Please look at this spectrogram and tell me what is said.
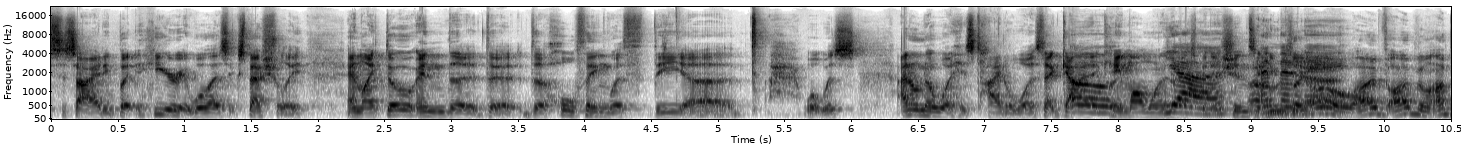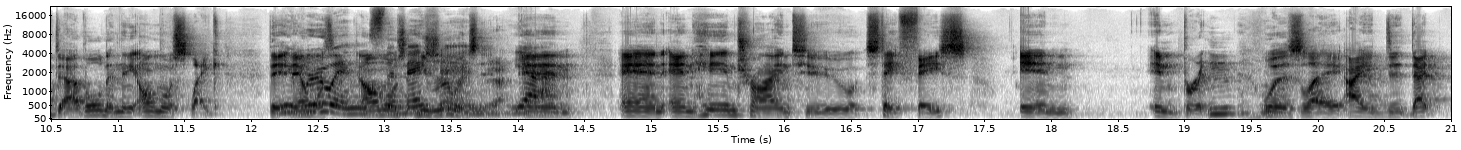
society but here it was especially and like though and the the the whole thing with the uh what was I don't know what his title was that guy Oh, that came on one of yeah. the expeditions and, And he was like they- oh I've, I've I've dabbled and then he almost like they, He they almost ruins the almost he ruins mission. it Yeah. and and and him trying to stay face in in Britain Mm-hmm. was like I did that.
